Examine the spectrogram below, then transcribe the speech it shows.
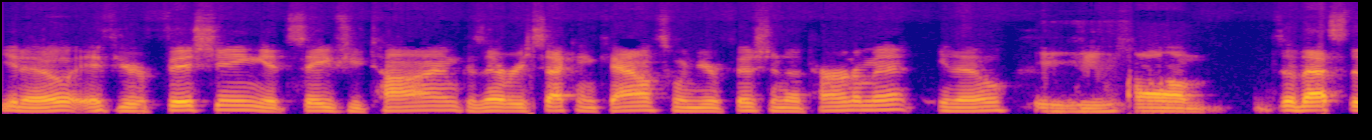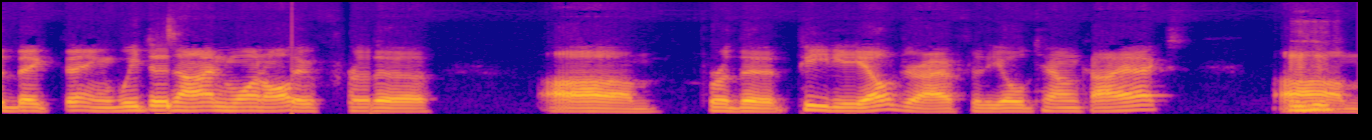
you know, if you're fishing, it saves you time because every second counts when you're fishing a tournament, you know. Mm-hmm. Um, so that's the big thing. We designed one also for the um, for the PDL drive for the Old Town kayaks. Mm-hmm. Um, mm-hmm.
